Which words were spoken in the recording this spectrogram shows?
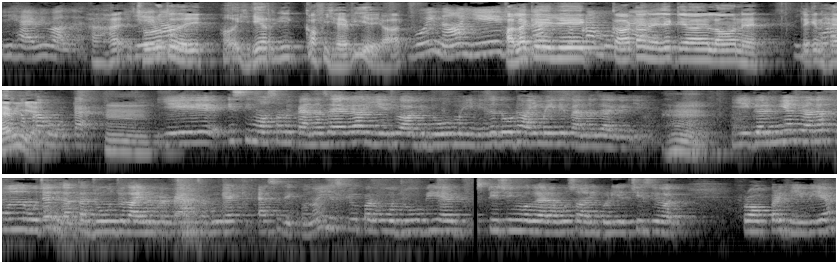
ये हैवी वाला है। हाँ, छोड़ो तो सही। हाँ यार ये काफ़ी हैवी है यार। वही ना ये हालाँकि ये काटन है। ये क्या है लॉन है लेकिन हैवी है। मोटा है। हम्म। ये इसी मौसम में पहना जाएगा ये जो आगे दो महीने दो ढाई महीने पहना जाएगा ये। हम्म। ये गर्मियाँ जो है ना फुल मुझे नहीं लगता जून जुलाई में मैं पहन सकूँगी। ऐसे देखो ना इसके ऊपर वो जो भी है स्टिचिंग वगैरह वो सारी बड़ी अच्छी सी और प्रॉपर की हुई है।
